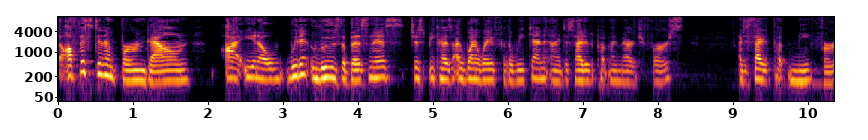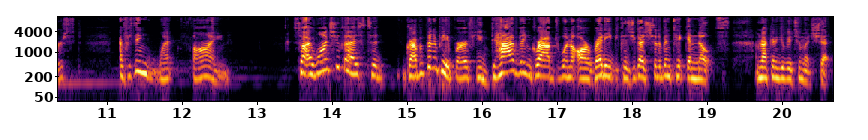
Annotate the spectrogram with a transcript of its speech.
the office didn't burn down. I, you know, we didn't lose the business just because I went away for the weekend and I decided to put my marriage first. I decided to put me first. Everything went fine. So I want you guys to grab a pen and paper if you haven't grabbed one already because you guys should have been taking notes. I'm not going to give you too much shit.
